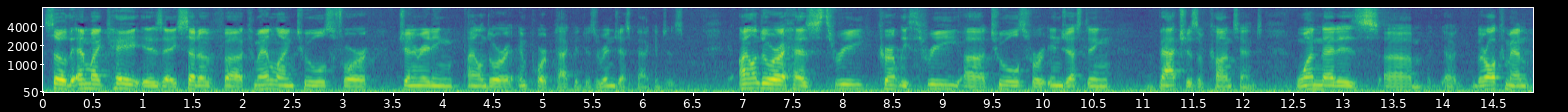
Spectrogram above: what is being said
So the MIK is a set of uh, command line tools for generating Islandora import packages or ingest packages. Islandora has three, currently three uh, tools for ingesting batches of content. One that is, um, uh, they're all command,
